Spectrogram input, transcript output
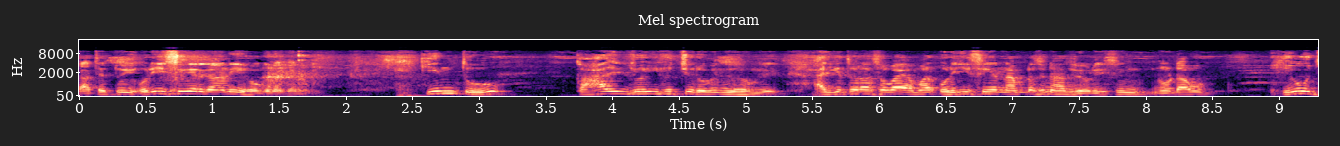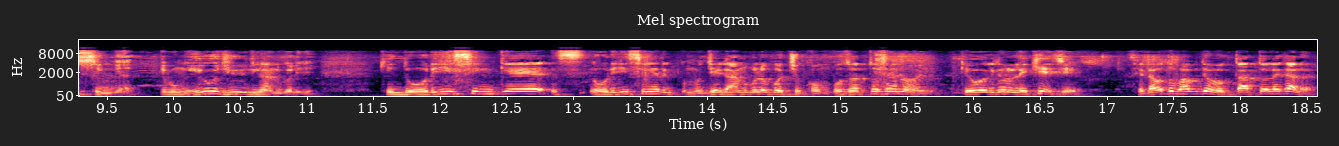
তাতে তুই অরিজিৎ সিংয়ের গানই হোক না কেন। কিন্তু কাল জয়ী হচ্ছে রবীন্দ্রসঙ্গীত। আজকে তোরা সবাই আমার অরিজিৎ সিংয়ের নামটা শুনে হাসলে Arijit Singh no doubt huge singer এবং হিউজ হিউজ গান করেছে। কিন্তু অরিজিৎ সিংকে, অরিজিৎ সিংয়ের যে গানগুলো করছে কম্পোজার তো সে নয়, কেউ একজন লিখেছে, সেটাও তো ভাবতে হোক তার তো লেখা নয়।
